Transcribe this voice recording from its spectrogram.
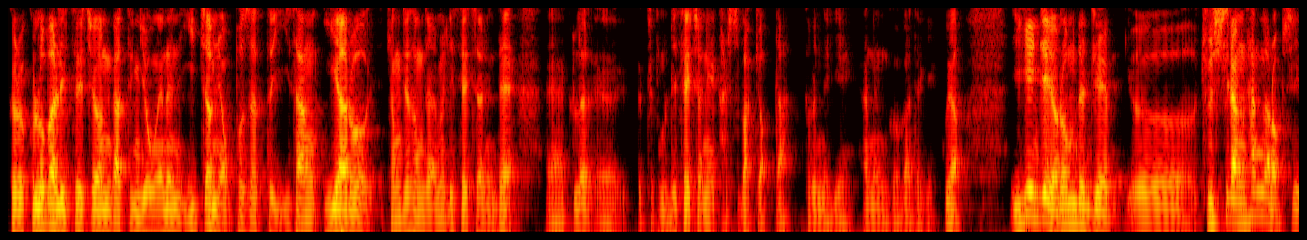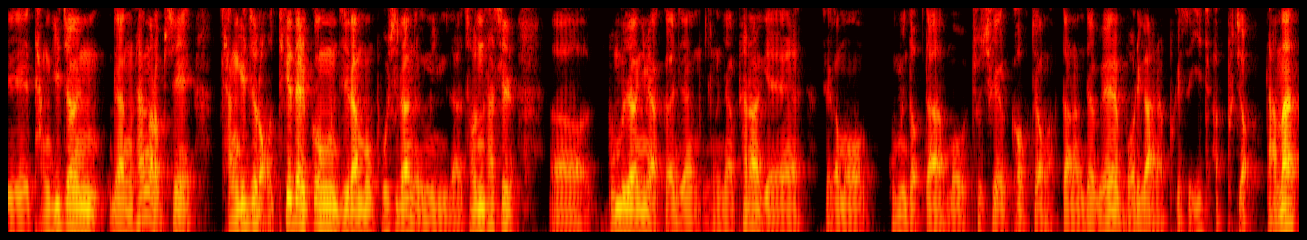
그리고 글로벌 리세션 같은 경우에는 2.0% 이상 이하로 경제 성장하면 리세션인데 에, 글로, 에, 지금 리세션이 갈 수밖에 없다 그런 얘기 하는 거가 되겠고요. 이게 이제 여러분들 이제 어, 주시랑 상관없이 단기적이랑 상관없이 장기적으로 어떻게 될 건지를 한번 보시라는 의미입니다. 전 사실 어, 본부장님이 아까 이제 그냥 편하게 제가 뭐 고민도 없다, 뭐 주식에 걱정 없다는데 왜 머리가 안 아프겠어요? 이 아프죠. 다만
